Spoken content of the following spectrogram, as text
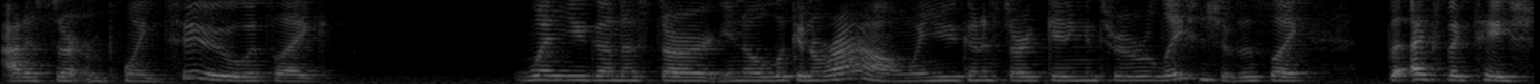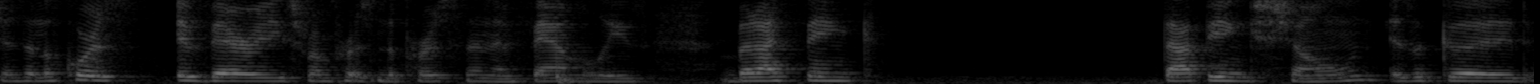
at a certain point too it's like when you're gonna start you know looking around when you're gonna start getting into a relationship it's like the expectations. And of course it varies from person to person and families. But i think that being shown is a good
